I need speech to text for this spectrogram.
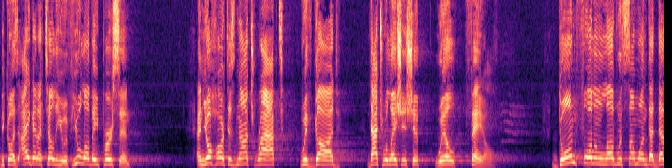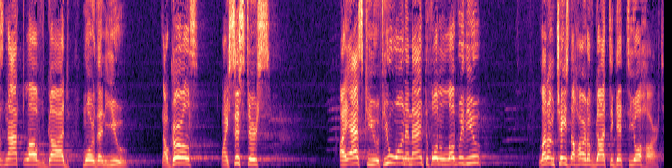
because I gotta tell you, if you love a person and your heart is not wrapped with God, that relationship will fail. Don't fall in love with someone that does not love God more than you. Now, girls, my sisters, I ask you if you want a man to fall in love with you, let him chase the heart of God to get to your heart.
